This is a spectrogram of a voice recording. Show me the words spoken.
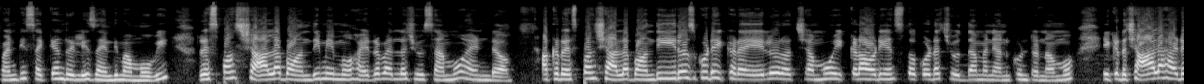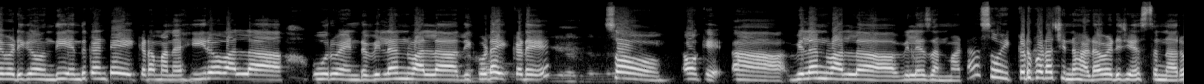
ట్వంటీ సెకండ్ రిలీజ్ అయింది మా మూవీ. రెస్పాన్స్ చాలా బాగుంది. మేము హైదరాబాద్లో చూసాము అండ్ అక్కడ రెస్పాన్స్ చాలా బాగుంది. ఈరోజు కూడా ఇక్కడ ఏలూరు వచ్చాము. ఇక్కడ ఆడియన్స్తో కూడా చూద్దామని అనుకుంటున్నాము. ఇక్కడ చాలా హడావిడిగా ఉంది. ఎందుకంటే ఇక్కడ మన హీరో వాళ్ళ ఊరు అండ్ విలన్ వాళ్ళది కూడా ఇక్కడే. సో ఓకే విలన్ వాళ్ళ విలేజ్ అన్నమాట. సో ఇక్కడ కూడా చిన్న హడావిడి చేస్తున్నారు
